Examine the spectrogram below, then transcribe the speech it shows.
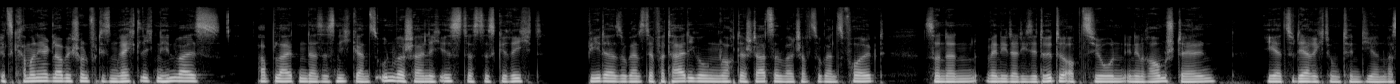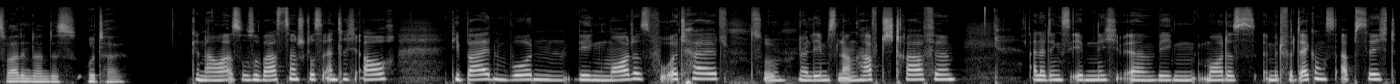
Jetzt kann man ja, glaube ich, schon von diesem rechtlichen Hinweis ableiten, dass es nicht ganz unwahrscheinlich ist, dass das Gericht weder so ganz der Verteidigung noch der Staatsanwaltschaft so ganz folgt, sondern wenn die da diese dritte Option in den Raum stellen, eher zu der Richtung tendieren. Was war denn dann das Urteil? Genau, also so war es dann schlussendlich auch. Die beiden wurden wegen Mordes verurteilt, zu einer lebenslangen Haftstrafe. Allerdings eben nicht äh, wegen Mordes mit Verdeckungsabsicht,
